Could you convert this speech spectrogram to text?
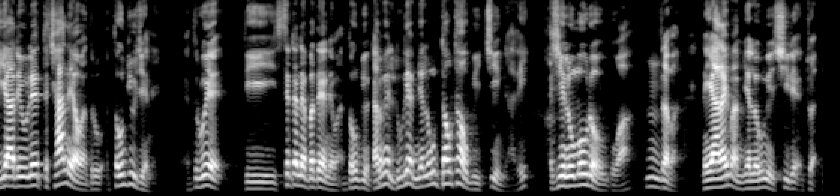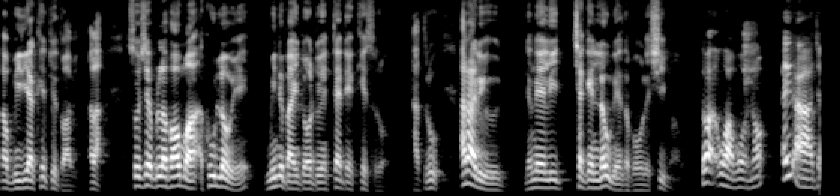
ဒီယာတွေကိုလည်းတခြားနေရာမှာသူတို့အသုံးပြုခြင်းတယ်အဲသူတို့ရဲ့ဒီစစ်တပ်နဲ့ပတ်သက်တဲ့နေရာမှာအသုံးပြုဒါပေမဲ့လူတွေကမျက်လုံးတောက်ထောက်ပြီးကြည့်နေတာလေ အရင်လိုမဟုတ်တော့ဘူးကွာอืมဟုတ်လားမနေရာတိုင်းမှာမျက်လုံးတွေရှိတဲ့အတွက်နောက်မီဒီယာခက်ဖြစ်သွားပြီဟုတ်လား social platform မှာအခုလုပ်ရင်မိနစ်ပိုင်းတော့တွင်တက်တဲ့ခက်ဆိုတော့ဒါသူတို့အဲ့ဒါတွေကိုနည်းနည်းလေး check in လုပ်နေတဲ့သဘောလည်းရှိမှာပေါ့တော့ဟိုပါပေါ့နော်အဲ့ဒါကကြ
